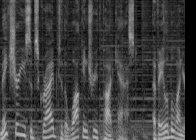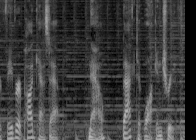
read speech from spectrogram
Make sure you subscribe to the Walk in Truth podcast, available on your favorite podcast app. Now, back to Walk in Truth.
